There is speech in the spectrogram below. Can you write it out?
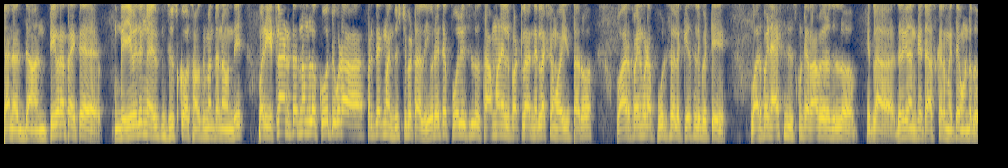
దాని దాని తీవ్రత అయితే ఇంకా ఏ విధంగా వెళ్తుంది చూసుకోవాల్సిన అవసరం ఎంతైనా ఉంది. మరి ఇట్లాంటి తరుణంలో కోర్టు కూడా ప్రత్యేకమైన దృష్టి పెట్టాలి. ఎవరైతే పోలీసులు సామాన్యుల పట్ల నిర్లక్ష్యం వహిస్తారో వారిపైన కూడా పూర్తి స్థాయిలో కేసులు పెట్టి వారిపైన యాక్షన్ తీసుకుంటే రాబోయే రోజుల్లో ఇట్లా జరగడానికి అయితే ఆస్కారం అయితే ఉండదు.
